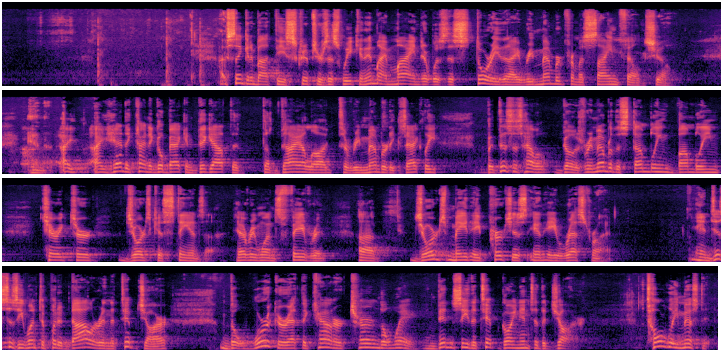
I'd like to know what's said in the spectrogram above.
I was thinking about these scriptures this week, and in my mind, there was this story that I remembered from a Seinfeld show. And I, I had to kind of go back and dig out the, the dialogue to remember it exactly. But this is how it goes. Remember the stumbling, bumbling character, George Costanza, everyone's favorite. Uh, George made a purchase in a restaurant. And just as he went to put a dollar in the tip jar, the worker at the counter turned away and didn't see the tip going into the jar. Totally missed it.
